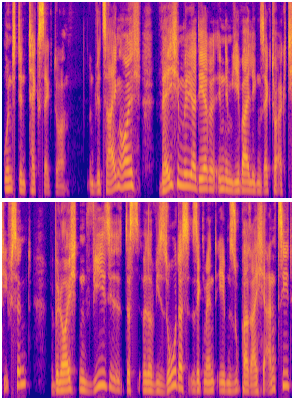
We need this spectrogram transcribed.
und den Tech-Sektor. Und wir zeigen euch, welche Milliardäre in dem jeweiligen Sektor aktiv sind. Wir beleuchten, wie sie das, also wieso das Segment eben Superreiche anzieht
